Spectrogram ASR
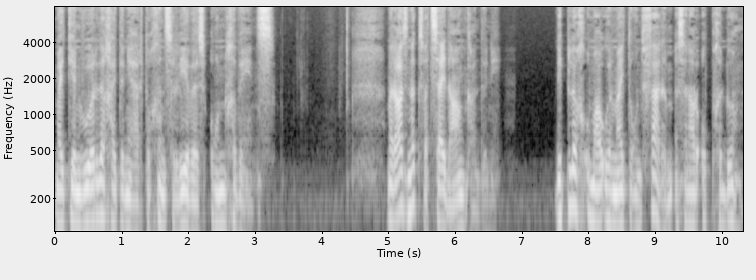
My teenwoordigheid in die hertogin se lewe is ongewens. Maar daar's niks wat sy daaraan kan doen nie. Die plig om haar oor my te ontferm is aan haar opgedwing.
